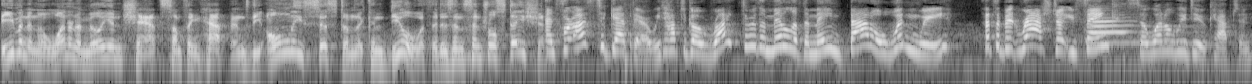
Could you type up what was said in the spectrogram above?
Even in the one in a million chance something happens, the only system that can deal with it is in Central Station. And for us to get there, we'd have to go right through the middle of the main battle, wouldn't we? That's a bit rash, don't you think? So what'll we do, Captain?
